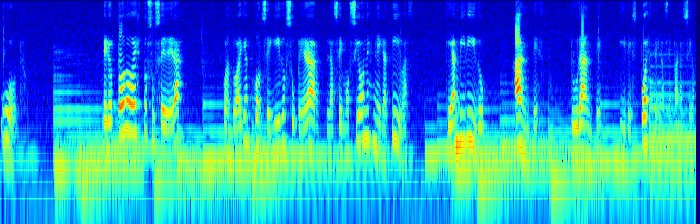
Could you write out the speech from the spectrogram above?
u otro. Pero todo esto sucederá cuando hayan conseguido superar las emociones negativas que han vivido antes, durante y después de la separación.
